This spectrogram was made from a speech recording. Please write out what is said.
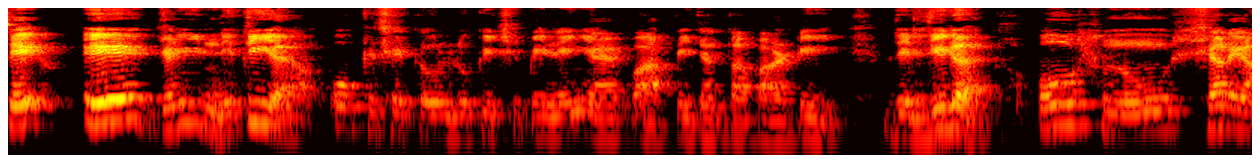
ਤੇ ਇਹ ਜਿਹੜੀ ਨੀਤੀ ਹੈ, ਉਹ ਕਿਸੇ ਤੋਂ ਲੁਕੀ ਛਿਪੀ ਨਹੀਂ ਹੈ। ਭਾਰਤੀ ਜਨਤਾ ਪਾਰਟੀ ਦੇ ਲੀਡਰ, ਉਸ ਨੂੰ ਸ਼ਰਿਆ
